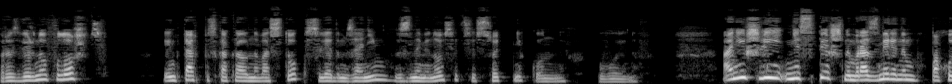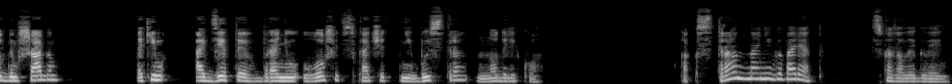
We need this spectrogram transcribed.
Развернув лошадь, Инктар поскакал на восток, следом за ним знаменосец и сотни конных воинов. Они шли неспешным, размеренным походным шагом. Таким одетая в броню лошадь скачет не быстро, но далеко. — Как странно они говорят, — сказала Эгвейн.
